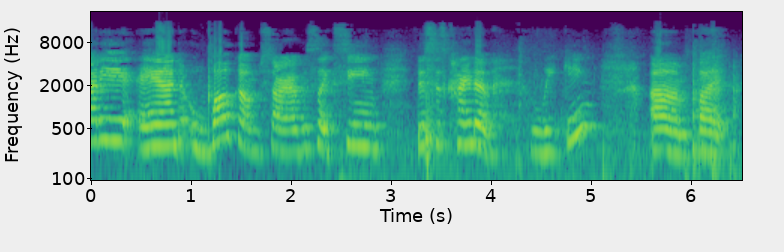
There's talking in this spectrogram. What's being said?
everybody and welcome. Sorry, I was like seeing this is kind of leaking, um, but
